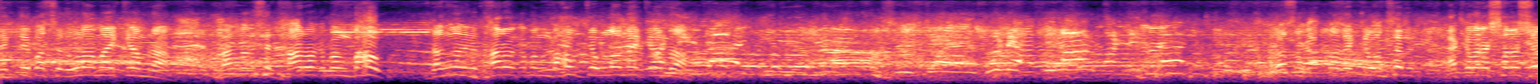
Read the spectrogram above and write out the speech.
দেখতে পাচ্ছেন ওলামাই কেরামরা বাংলাদেশের ধারক এবং বাহক বাংলাদেশের ধারক এবং বাহক যে ওলামাই কেরামরা দর্শক আপনারা দেখতে পাচ্ছেন একেবারে সরাসরি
